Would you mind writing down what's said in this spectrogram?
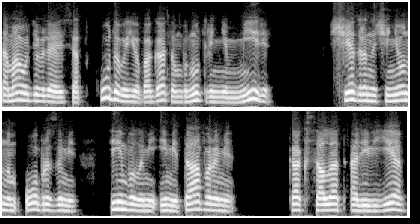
сама удивляясь, откуда в ее богатом внутреннем мире, щедро начиненном образами, символами и метафорами, как салат оливье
